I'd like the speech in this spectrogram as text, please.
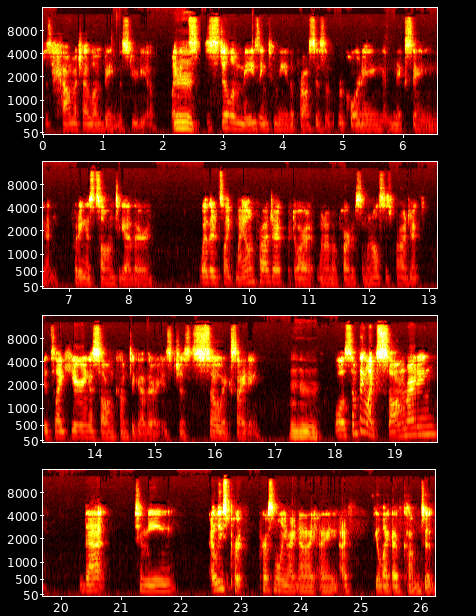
just how much I love being in the studio. Like mm. it's still amazing to me the process of recording and mixing and putting a song together, whether it's like my own project or when I'm a part of someone else's project. It's like hearing a song come together is just so exciting. Mm-hmm. Well, something like songwriting, that to me, at least per- personally right now, I, I, I feel like I've come to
